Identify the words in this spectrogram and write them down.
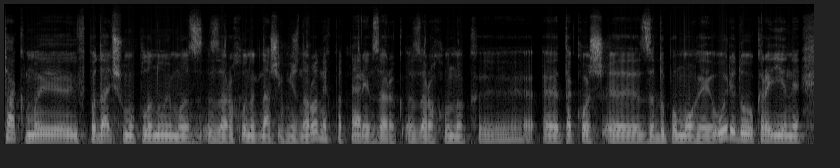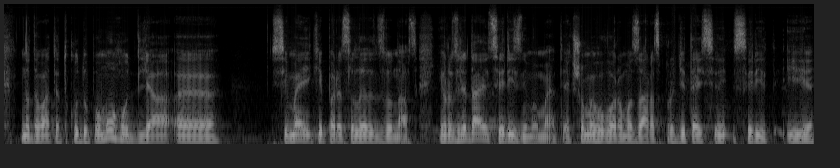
Так, ми в подальшому плануємо за рахунок наших міжнародних партнерів, за рахунок е, е, також е, за допомоги уряду України надавати таку допомогу для. Сімей, які переселились до нас, і розглядаються різні моменти. Якщо ми говоримо зараз про дітей сиріт і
